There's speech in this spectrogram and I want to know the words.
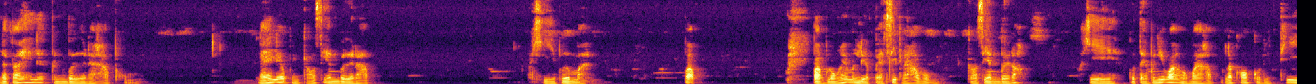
แล้วก็ให้เลือกเป็นเบอร์นะครับผม และให้เลือกเป็นเกาเซียนเบอร์นะครับ โอเคเพิ่มมา ปรับ ปรับลงให้มันเหลือ 80 นะครับผม เกาเซียนเบอร์เนาะ โอเค กดแต่งพื้นที่ว่างออกมาครับ แล้วก็กดที่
